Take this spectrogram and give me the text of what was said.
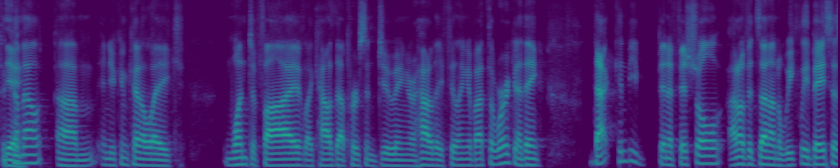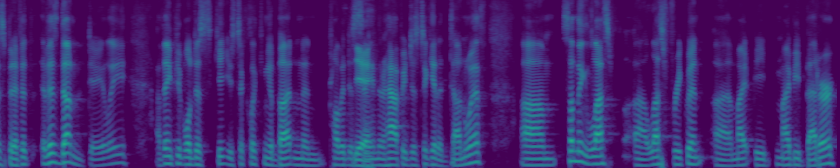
that yeah. come out, um, and you can kind of like one to five, like how's that person doing or how are they feeling about the work. And I think that can be beneficial. I don't know if it's done on a weekly basis, but if it if it's done daily, I think people just get used to clicking a button and probably just yeah. saying they're happy just to get it done with. Um, something less uh, less frequent uh, might be might be better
